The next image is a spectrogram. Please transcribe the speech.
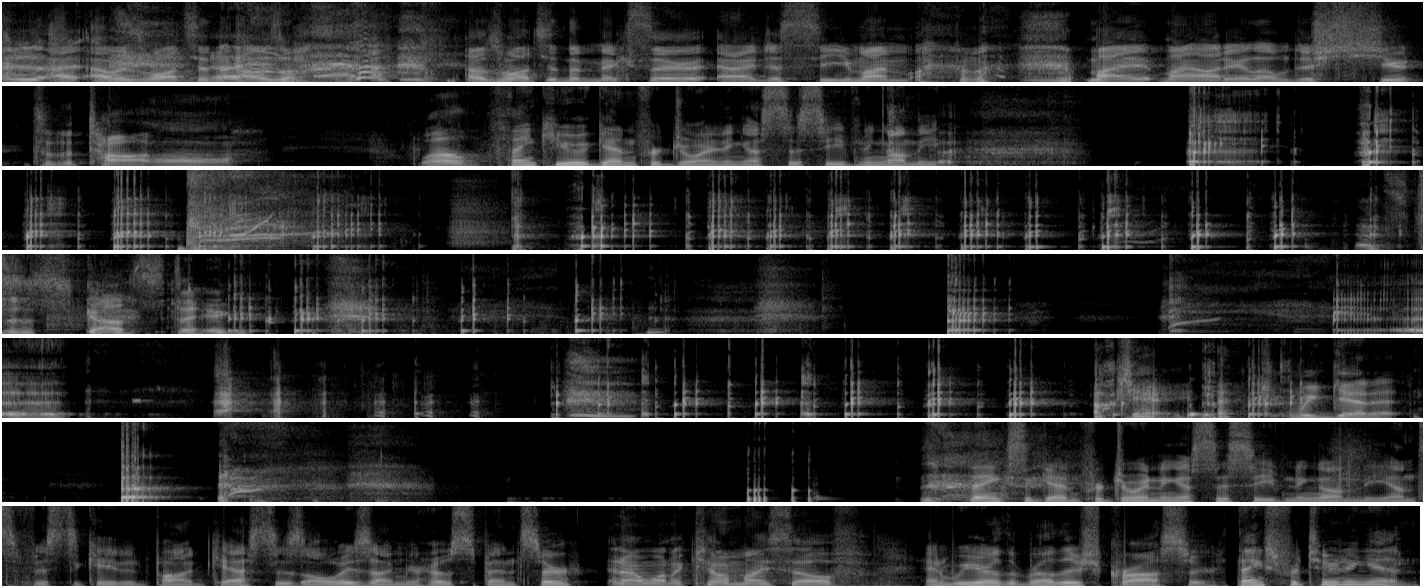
I, I, I was watching I was I was watching the mixer and I just see my my my audio level just shoot to the top. Uh, well, thank you again for joining us this evening on the. That's disgusting. Okay, we get it. Thanks again for joining us this evening on the Unsophisticated Podcast. As always, I'm your host, Spencer, and I want to kill myself. and we are the Brothers Crosser. Thanks for tuning in.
